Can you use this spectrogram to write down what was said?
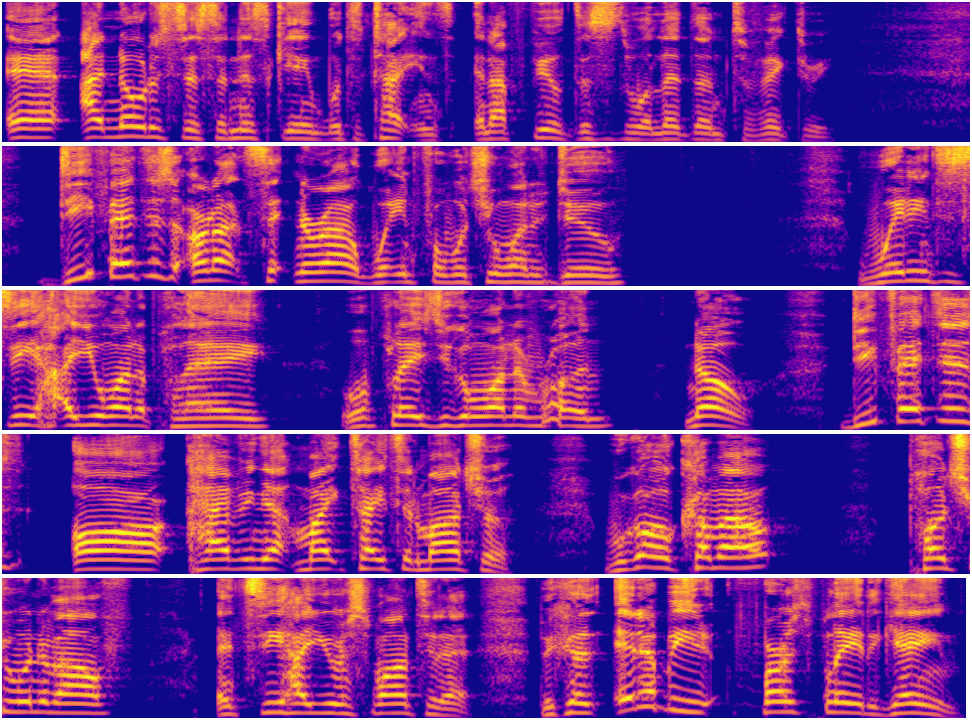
and I noticed this in this game with the Titans, and I feel this is what led them to victory. Defenses are not sitting around waiting for what you want to do, waiting to see how you want to play, what plays you go on and run. No, defenses are having that Mike Tyson mantra. We're going to come out, punch you in the mouth, and see how you respond to that. Because it'll be first play of the game.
